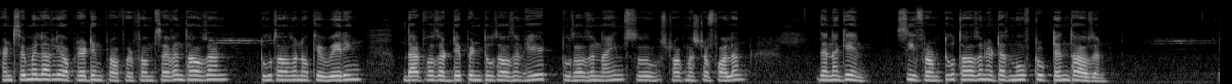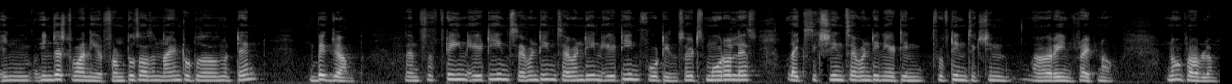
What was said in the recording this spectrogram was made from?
And similarly operating profit from 7000 2000 okay varying. That was a dip in 2008 2009 so stock must have fallen. Then again see from 2000 it has moved to 10000 in in just one year from 2009 to 2010 big jump. Then 15 18 17 17 18 14 so it's more or less like 16 17 18 15 16 uh, range right now. No problem.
